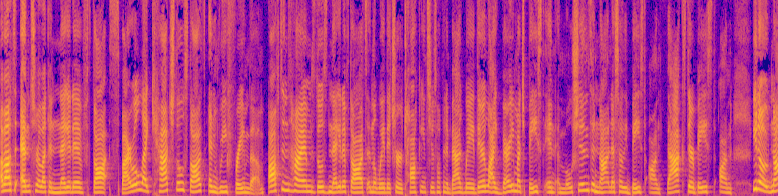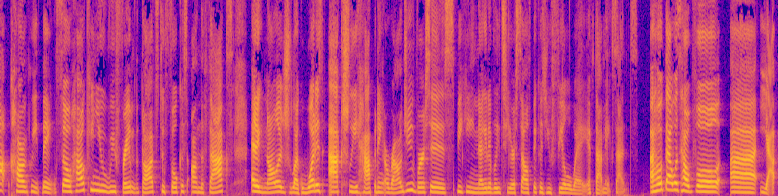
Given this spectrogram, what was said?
about to enter like a negative thought spiral, like catch those thoughts and reframe them. Oftentimes, those negative thoughts and the way that you're talking to yourself in a bad way, they're like very much based in emotions and not necessarily based on facts. They're based on, you know, not concrete things. So, how can you reframe the thoughts to focus on the facts and acknowledge like what is actually happening around you versus speaking negatively to yourself because you feel away, if that makes sense? I hope that was helpful. Uh, yeah.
